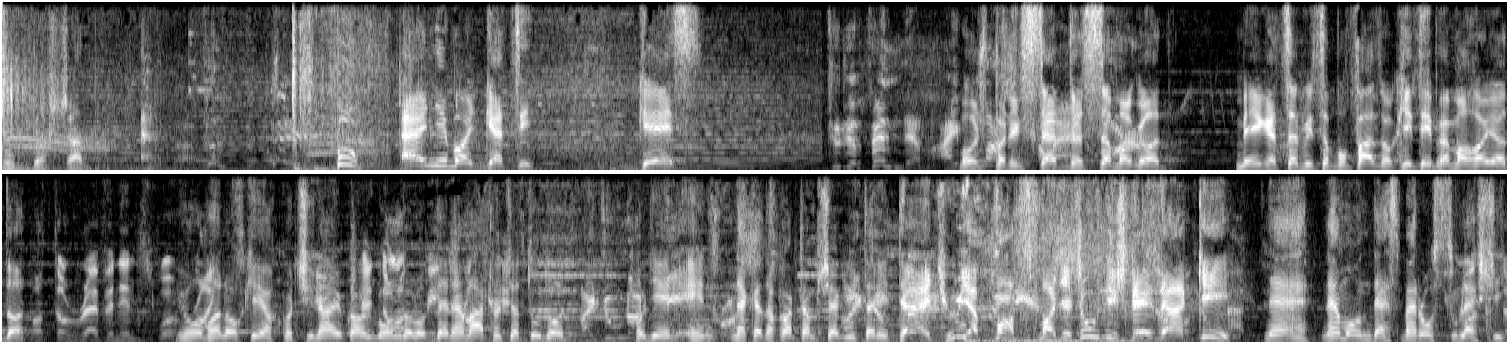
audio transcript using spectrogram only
Bugdossad. Puff! Ennyi vagy, geci! Kész! Most pedig szedd össze magad! Még egyszer visszapofázol, kitépem a hajadat. Jó van, oké, akkor csináljuk, ahogy gondolod, de nem árt, hogyha tudod, hogy én, én neked akartam segíteni. Te egy hülye fasz vagy, és úgy is nézel ki! Ne, ne mondd ezt, mert rosszul esik.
